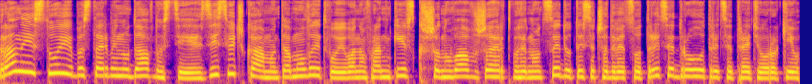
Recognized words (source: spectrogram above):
Рани історії без терміну давності зі свічками та молитвою Івано-Франківськ вшанував жертв геноциду 1932-33 років.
